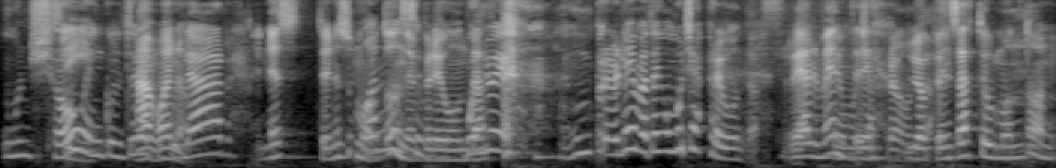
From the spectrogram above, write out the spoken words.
un show en cultura ah, popular? tenés, un montón de preguntas. un problema, tengo muchas preguntas. Realmente, lo pensaste un montón.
